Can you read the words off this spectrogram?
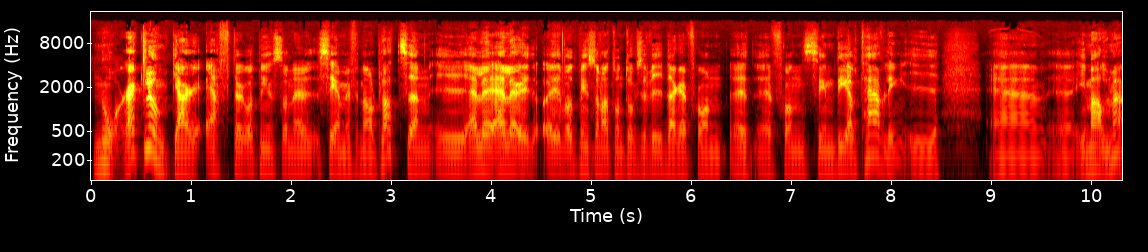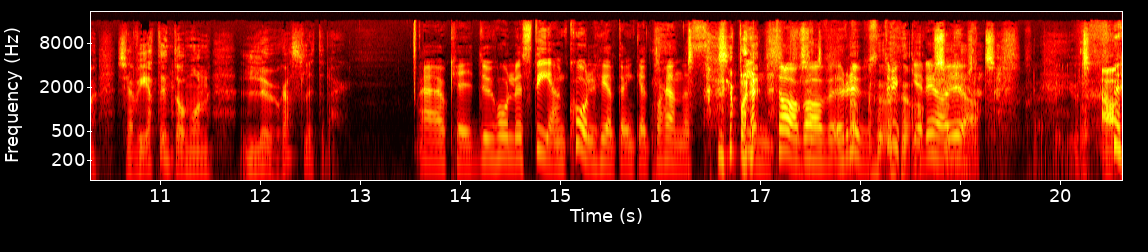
några klunkar efter åtminstone semifinalplatsen i, eller, eller eh, åtminstone att hon tog sig vidare från, eh, eh från sin deltävling i, eh, eh, i Malmö. Så jag vet inte om hon luras lite där. Äh, Okej, okay. du håller stenkoll helt enkelt på hennes intag av rusdrycker, det hör ju jag. Ja,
